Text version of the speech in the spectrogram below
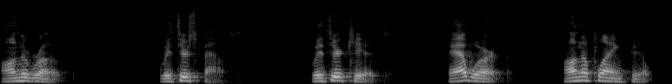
on the road, with your spouse, with your kids, at work, on the playing field.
